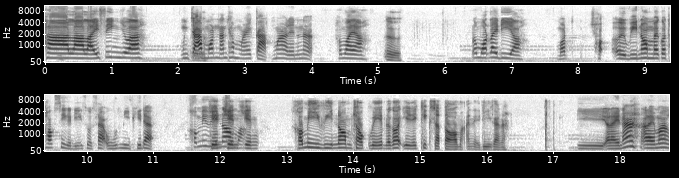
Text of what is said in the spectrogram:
พาราไลซิ่งใช่ปะมึงจ้ามอดนั้นทำไมกากมากเลยนั่นน่ะทำไมอะเออ แล้วมอสอะไรดีอะมอดช็อตเอ้ยวีนอมไม่ก็ท็อกซิกอะดีสุดแซ่อู้มีพิษอะเขามีเคนวีนอเคนมอะเคนเขามีวีนอมช็อคเวฟแล้วก็อิเล็กทริกสตอมอันไหนดีกันนะดีอะไรนะ อะไรมั่ง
